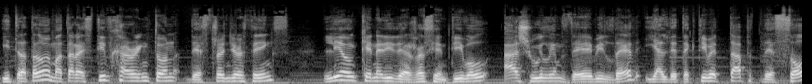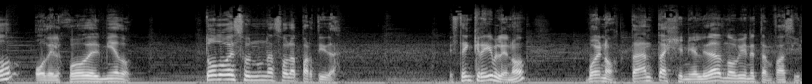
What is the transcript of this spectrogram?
y tratando de matar a Steve Harrington de Stranger Things, Leon Kennedy de Resident Evil, Ash Williams de Evil Dead y al detective Tap de Saw o del juego del miedo. Todo eso en una sola partida. Está increíble, ¿no? Bueno, tanta genialidad no viene tan fácil.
